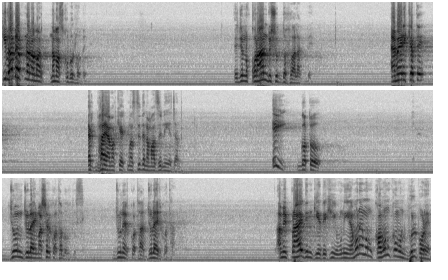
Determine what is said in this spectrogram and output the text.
কীভাবে আপনার আমার নামাজ কবুল হবে? এই জন্য কোরআন বিশুদ্ধ হওয়া লাগবে। আমেরিকাতে এক ভাই আমাকে এক মসজিদে নামাজে নিয়ে যান। এই গত জুন, জুলাই মাসের কথা বলতেছি। জুনের কথা, জুলাইয়ের কথা। আমি প্রায় দিন গিয়ে দেখি উনি এমন এমন কমন কমন ভুল পড়েন।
